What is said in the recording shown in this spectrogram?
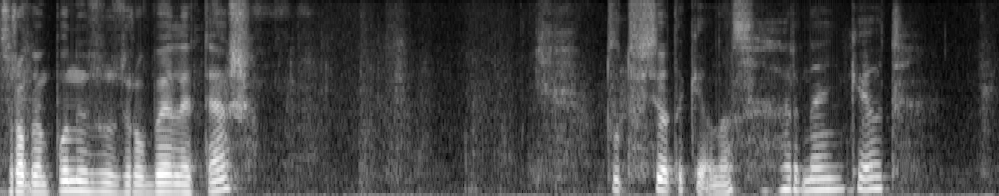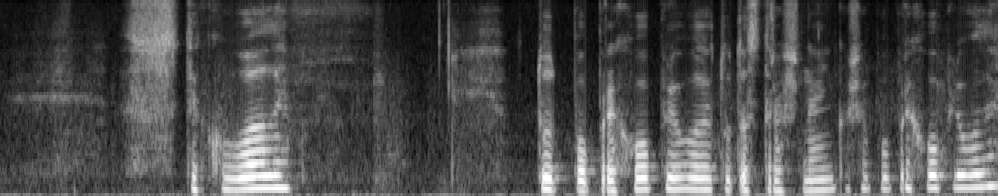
зробимо понизу, зробили теж. Тут все таке у нас гарненьке. от стикували. Тут поприхоплювали, тут страшненько ще поприхоплювали.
